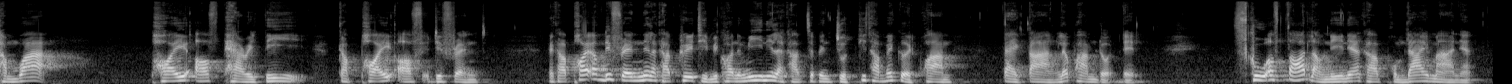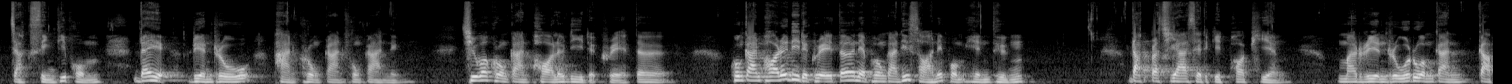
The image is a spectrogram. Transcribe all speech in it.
คำว่า point of parity กับ point of difference นะครับ point of difference นี่แหละครับ creative economy นี่แหละครับจะเป็นจุดที่ทำให้เกิดความแตกต่างและความโดดเด่น School of Thought เหล่านี้เนี่ยครับผมได้มาเนี่ยจากสิ่งที่ผมได้เรียนรู้ผ่านโครงการโครงการหนึ่ง ชื่อว่าโครงการพอแล้วดี The Creator โครงการพอแล้วดี The Creator เนี่ยโครงการที่สอนให้ผมเห็นถึงดักปรัชญาเศรษฐกิจพอเพียง มาเรียนรู้รวมกันกับ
